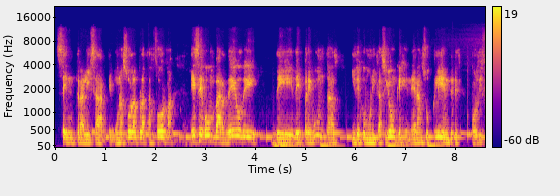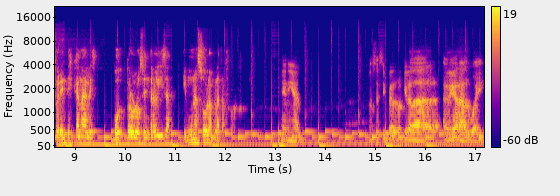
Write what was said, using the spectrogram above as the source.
centralizar en una sola plataforma ese bombardeo de, de, de preguntas y de comunicación que generan sus clientes por diferentes canales, BotPro lo centraliza en una sola plataforma. Genial. No sé si Pedro quiere dar, agregar algo ahí.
